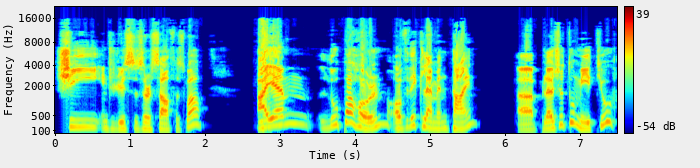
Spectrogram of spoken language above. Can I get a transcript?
She introduces herself as well. I am Lupa Holm of the Clementine. Uh, pleasure to meet you.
